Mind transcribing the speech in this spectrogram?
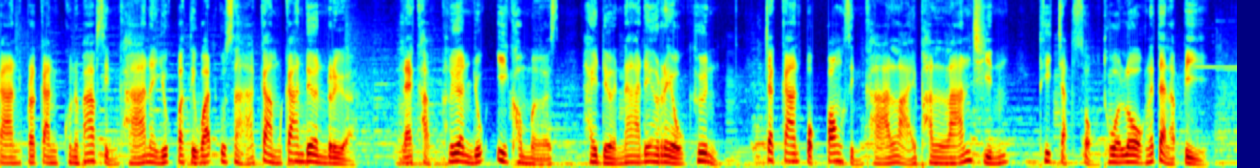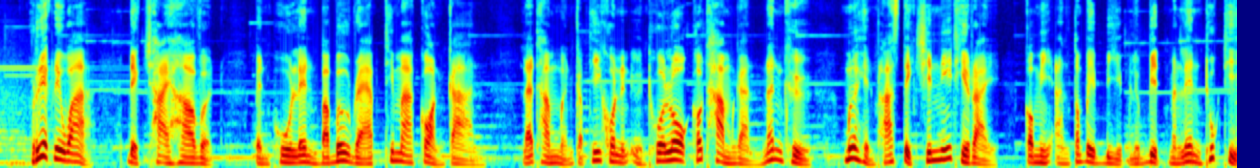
การประกันคุณภาพสินค้าในยุคปฏิวัติอุตสาหกรรมการเดินเรือ และขับเคลื่อนยุคอีคอมเมิร์ซให้เดินหน้าได้เร็วขึ้น จากการปกป้องสินค้าหลายพันล้านชิ้น ที่จัดส่งทั่วโลกในแต่ละปี เรียกได้ว่าเด็กชายฮาวเวิร์ดเป็นผู้เล่น bubble wrap ที่มาก่อนกาล และทำเหมือนกับที่คนอื่นๆ ทั่วโลกเขาทำกัน นั่นคือ เมื่อเห็นพลาสติกชิ้นนี้ทีไรก็มีอันต้องไปบีบหรือบิดมันเล่นทุกที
